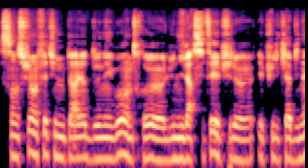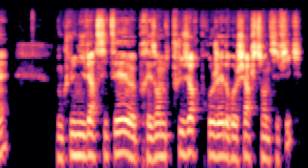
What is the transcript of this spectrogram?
s'en suit en fait une période de négo entre euh, l'université et puis le et puis le cabinet. Donc l'université présente plusieurs projets de recherche scientifique.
